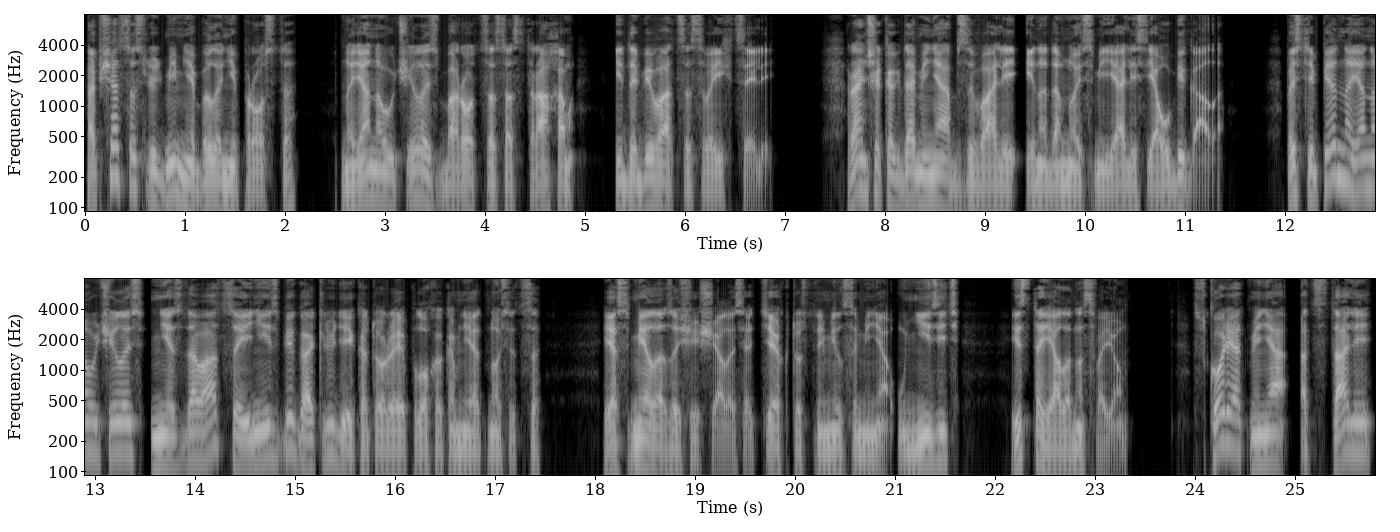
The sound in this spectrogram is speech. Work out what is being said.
Общаться с людьми мне было непросто, но я научилась бороться со страхом и добиваться своих целей. Раньше, когда меня обзывали и надо мной смеялись, я убегала. Постепенно я научилась не сдаваться и не избегать людей, которые плохо ко мне относятся. Я смело защищалась от тех, кто стремился меня унизить, и стояла на своем. Вскоре от меня отстали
